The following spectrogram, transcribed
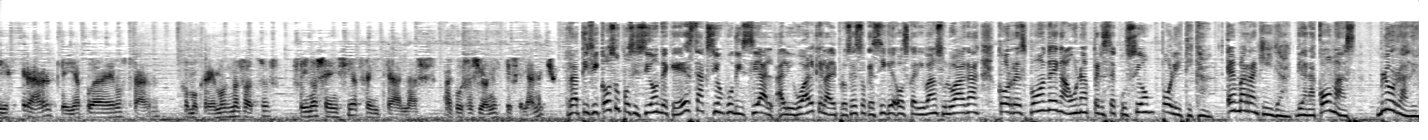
y esperar que ella pueda demostrar, como creemos nosotros, su inocencia frente a las acusaciones que se le han hecho. Ratificó su posición de que esta acción judicial, al igual que la del proceso que sigue Oscar Iván Zuluaga, corresponden a una persecución política. En Barranquilla, Diana Comas, Blue Radio.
